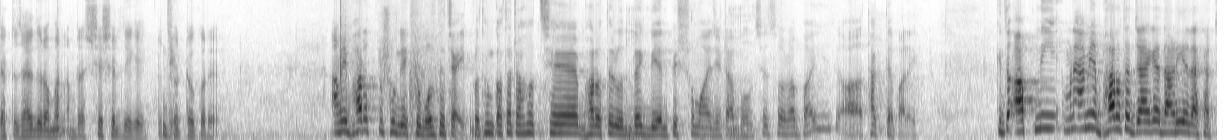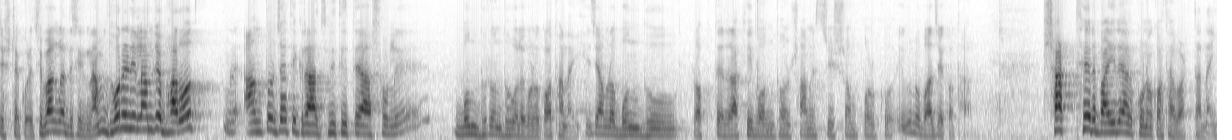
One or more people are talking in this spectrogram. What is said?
ডক্টর জাহিদুর রহমান আমরা শেষের দিকে একটু ছোট্ট করে আমি ভারত প্রসঙ্গে একটু বলতে চাই। প্রথম কথাটা হচ্ছে ভারতের উদ্বেগ বিএনপির সময় যেটা বলছে সৌরভ ভাই থাকতে পারে। কিন্তু আপনি মানে আমি ভারতের জায়গায় দাঁড়িয়ে দেখার চেষ্টা করেছি বাংলাদেশের নাম ধরে নিলাম যে ভারত মানে আন্তর্জাতিক রাজনীতিতে আসলে বন্ধুরন্ধু বলে কোনো কথা নাই। এই যে আমরা বন্ধু, রক্তের রাখি বন্ধন, স্বামী স্ত্রীর সম্পর্ক, এগুলো বাজে কথা। স্বার্থের বাইরে আর কোনো কথাবার্তা নাই।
